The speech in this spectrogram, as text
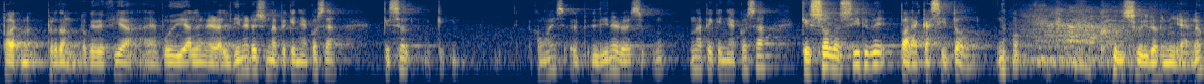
perdón, lo que decía eh, Woody Allen era, el dinero es una pequeña cosa que, so, que ¿cómo es? El, dinero es una pequeña cosa que solo sirve para casi todo, ¿no? Con su ironía, ¿no?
